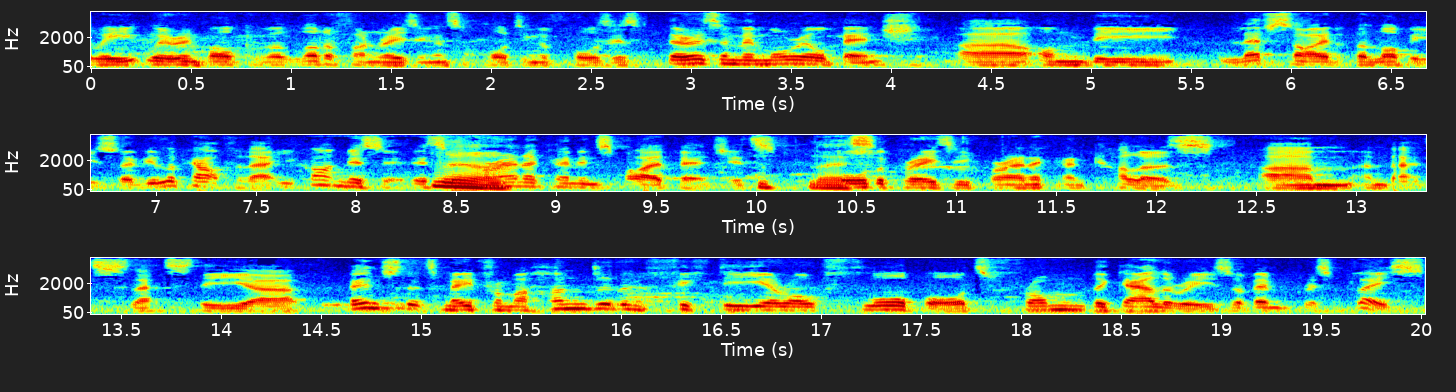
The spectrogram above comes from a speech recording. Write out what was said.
We, we're involved with a lot of fundraising and supporting of causes. There is a memorial bench uh, on the left side of the lobby. So if you look out for that, you can't miss it. It's Yeah. a Peranakan inspired bench. It's Nice. all the crazy Peranakan colors. Um, and that's that's the uh, bench that's made from 150 year old floorboards from the galleries of Empress Place.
